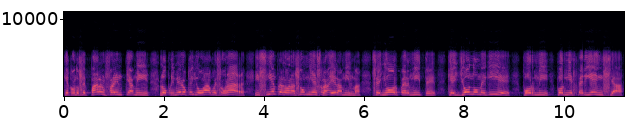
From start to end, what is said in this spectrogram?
que cuando se paran frente a mí, lo primero que yo hago es orar. Y siempre la oración mía es la, misma. Señor, permite que yo no me guíe por mi, por mi experiencia,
